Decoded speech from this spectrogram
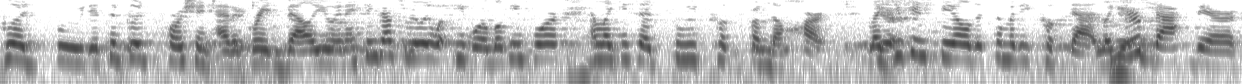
good food. It's a good portion at a great value. And I think that's really what people are looking for. And like you said, food cooked from the heart. Like you can feel that somebody cooked that. Like you're back there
